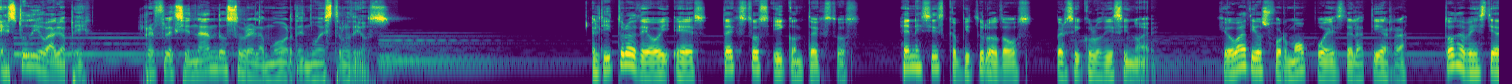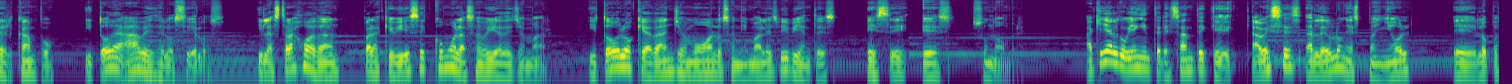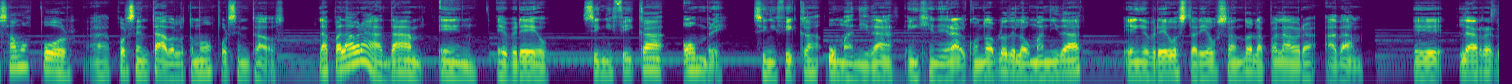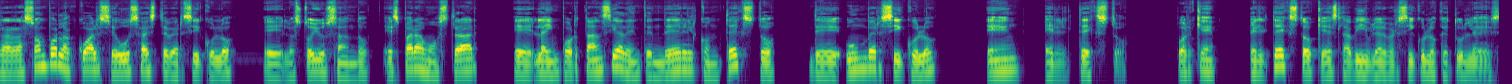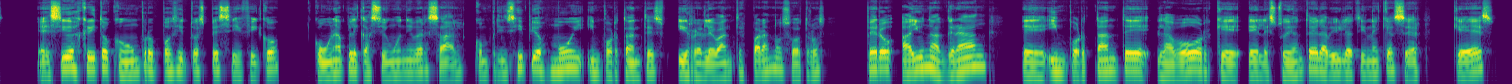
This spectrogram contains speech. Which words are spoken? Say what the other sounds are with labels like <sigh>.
Estudio Agape, reflexionando sobre el amor de nuestro Dios. El título de hoy es Textos y Contextos. Génesis capítulo 2, versículo 19. Jehová Dios formó pues de la tierra toda bestia del campo y toda aves de los cielos, y las trajo a Adán para que viese cómo las había de llamar. Y todo lo que Adán llamó a los animales vivientes, ese es su nombre. Aquí hay algo bien interesante que a veces al leerlo en español eh, lo pasamos por, ah, por sentado, lo tomamos por sentados. La palabra Adam en hebreo significa hombre, significa humanidad en general. Cuando hablo de la humanidad, en hebreo estaría usando la palabra Adam. Eh, la, razón por la cual se usa este versículo, eh, lo estoy usando, es para mostrar la importancia de entender el contexto de un versículo en el texto. Porque el texto, que es la Biblia, el versículo que tú lees, ha sido escrito con un propósito específico, con una aplicación universal, con principios muy importantes y relevantes para nosotros, pero hay una gran eh, importante labor que el estudiante de la Biblia tiene que hacer, que es,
